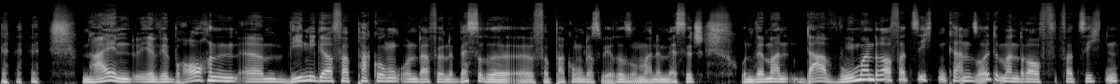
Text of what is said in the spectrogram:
Nein, wir, wir brauchen ähm, weniger Verpackung und dafür eine bessere äh, Verpackung. Das wäre so meine Message. Und wenn man da, wo man drauf verzichten kann, sollte man drauf verzichten.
